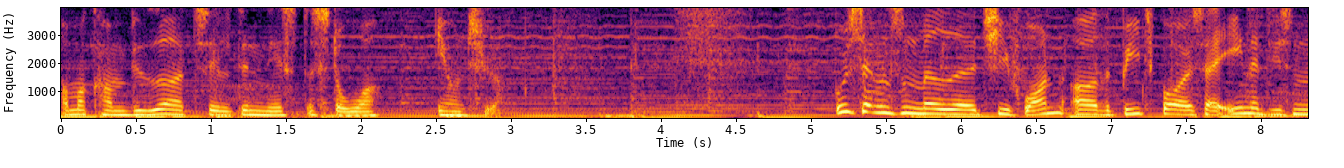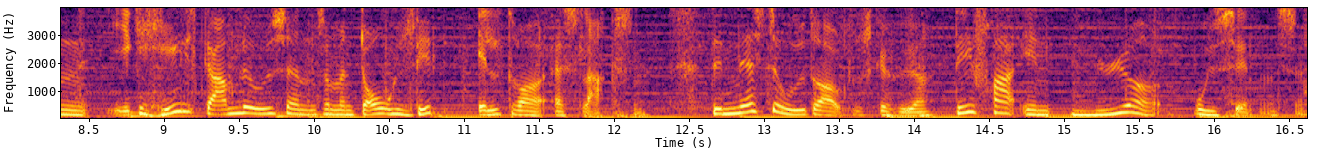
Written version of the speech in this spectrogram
om at komme videre til det næste store eventyr. Udsendelsen med øh, Chief One og The Beach Boys er en af de sådan, ikke helt gamle udsendelser, men dog lidt ældre af slagsen. Det næste uddrag, du skal høre, det er fra en nyere udsendelse.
